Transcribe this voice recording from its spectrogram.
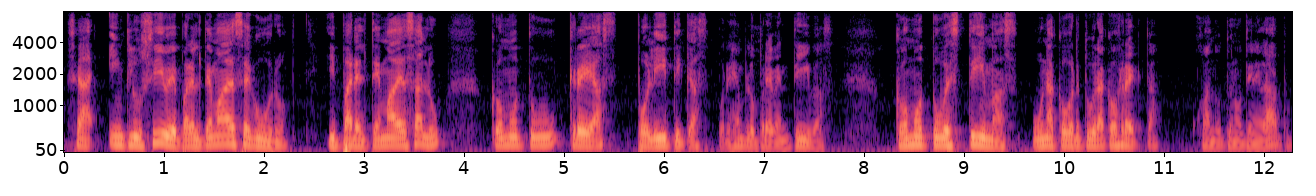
O sea, inclusive para el tema de seguro y para el tema de salud, cómo tú creas políticas, por ejemplo, preventivas, cómo tú estimas una cobertura correcta cuando tú no tienes datos.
